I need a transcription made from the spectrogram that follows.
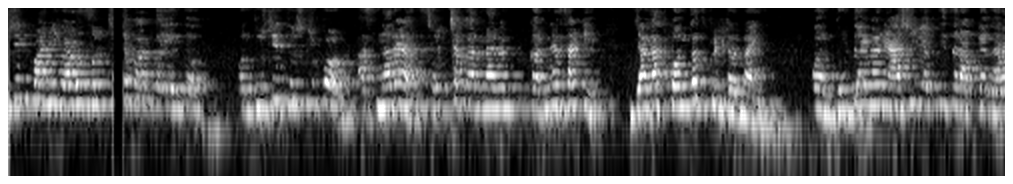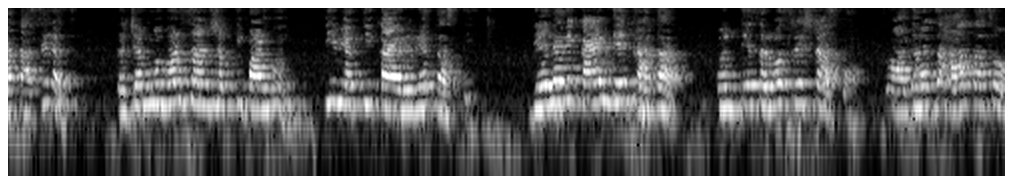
दूषित पाणी गाळून स्वच्छ करता येतं. पण दूषित दृष्टिकोन असणाऱ्या स्वच्छ करणाऱ्या करण्यासाठी जगात कोणतंच फिल्टर नाही. पण दुर्दैवाने अशी व्यक्ती जर आपल्या घरात असेलच तर जन्मभर सहनशक्ती बाळगून ती व्यक्ती कार्यरत असते. देणारे कायम देत राहतात पण ते सर्वश्रेष्ठ असतात. तो आधाराचा हात असो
